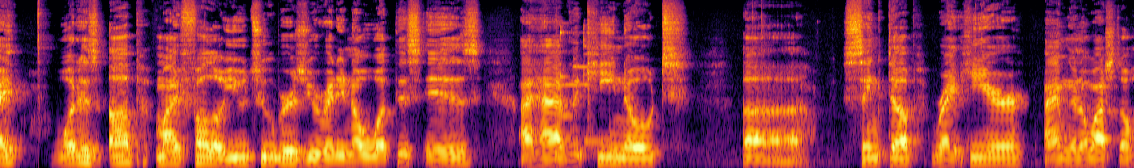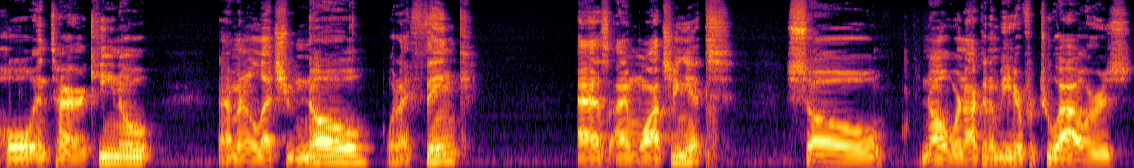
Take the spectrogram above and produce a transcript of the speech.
right. What is up, my fellow YouTubers? You already know what this is. I have the keynote uh, synced up right here. I'm going to watch the whole entire keynote. And I'm going to let you know what I think as I'm watching it. So, no, we're not going to be here for two hours.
